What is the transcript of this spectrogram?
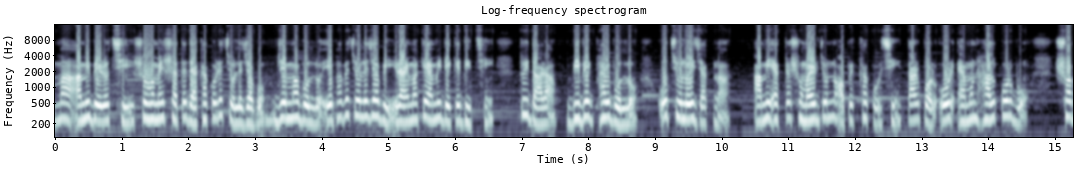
মা, আমি বেরোচ্ছি। সোহমের সাথে দেখা করে চলে যাব। জেম্মা বলল, এভাবে চলে যাবি? রাইমাকে আমি ডেকে দিচ্ছি। তুই দাঁড়া। বিবেক ভাই বলল, ও চুলোই যাক না। আমি একটা সময়ের জন্য অপেক্ষা করছি। তারপর ওর এমন হাল করব? সব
